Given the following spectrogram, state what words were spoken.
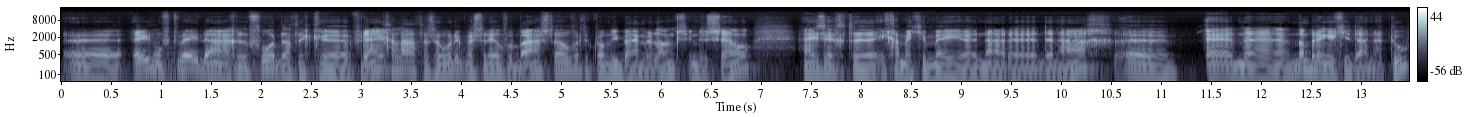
uh, één of twee dagen voordat ik uh, vrijgelaten zou worden, ik was er heel verbaasd over. Toen kwam hij bij me langs in de cel. Hij zegt: uh, Ik ga met je mee naar Den Haag. en dan breng ik je daar naartoe.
